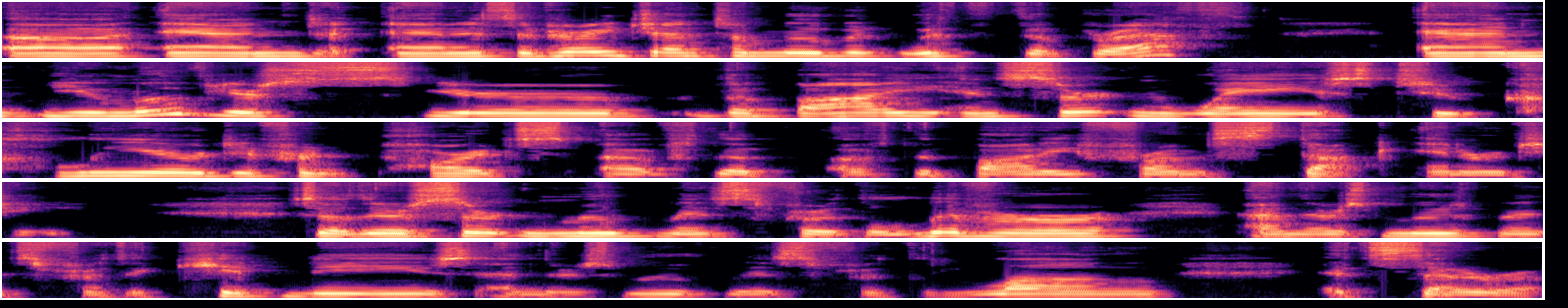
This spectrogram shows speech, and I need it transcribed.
uh, and and it's a very gentle movement with the breath. And you move your your the body in certain ways to clear different parts of the of the body from stuck energy. So there's certain movements for the liver and there's movements for the kidneys and there's movements for the lung etc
